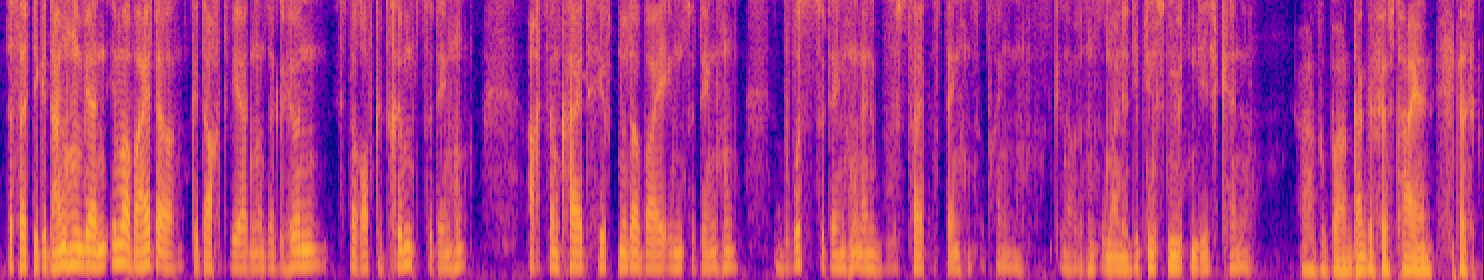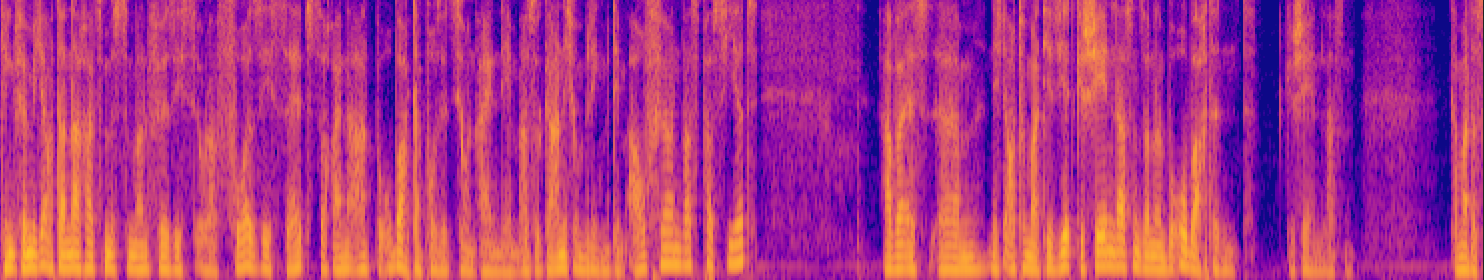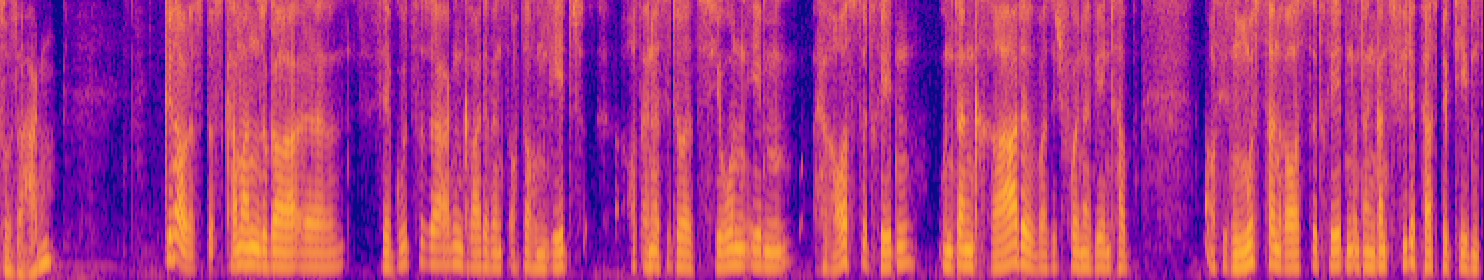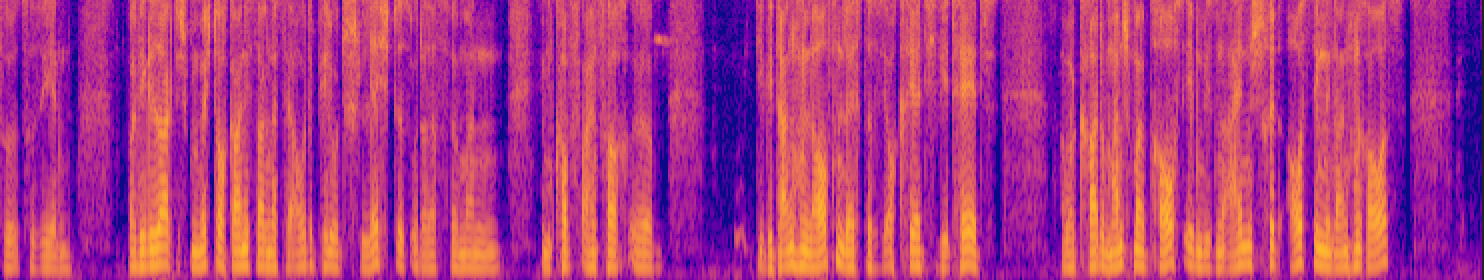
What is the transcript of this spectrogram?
das heißt, die Gedanken werden immer weiter gedacht werden. Unser Gehirn ist darauf getrimmt zu denken. Achtsamkeit hilft nur dabei, eben zu denken, bewusst zu denken und eine Bewusstheit ins Denken zu bringen. Genau, das sind so meine Lieblingsmythen, die ich kenne. Ja, super. Und danke fürs Teilen. Das klingt für mich auch danach, als müsste man für sich oder vor sich selbst auch eine Art Beobachterposition einnehmen. Also gar nicht unbedingt mit dem Aufhören, was passiert, aber es ähm, nicht automatisiert geschehen lassen, sondern beobachtend geschehen lassen. Kann man das so sagen? Genau, das, das kann man sogar äh, sehr gut so sagen, gerade wenn es auch darum geht, aus einer Situation eben herauszutreten und dann gerade, was ich vorhin erwähnt habe, aus diesen Mustern rauszutreten und dann ganz viele Perspektiven zu, zu sehen. Weil wie gesagt, ich möchte auch gar nicht sagen, dass der Autopilot schlecht ist oder dass wenn man im Kopf einfach äh, die Gedanken laufen lässt, das ist auch Kreativität. Aber gerade manchmal braucht es eben diesen einen Schritt aus den Gedanken raus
